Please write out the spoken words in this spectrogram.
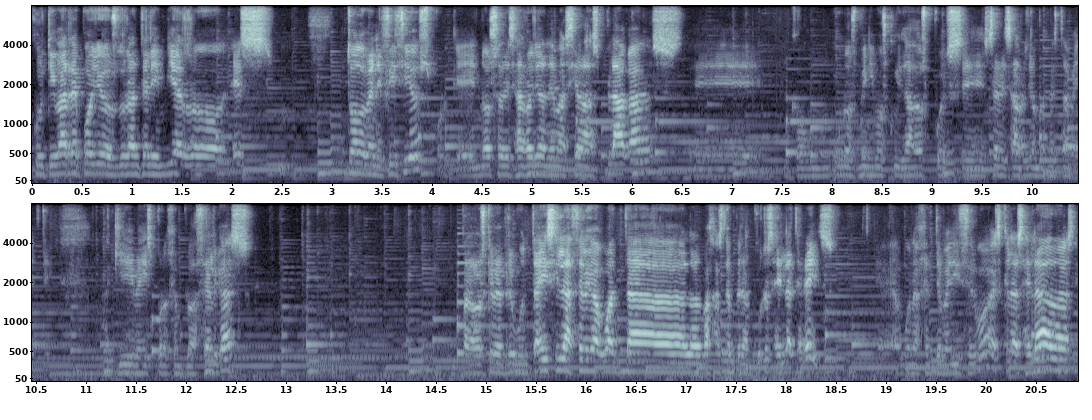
Cultivar repollos durante el invierno es todo beneficios porque no se desarrollan demasiadas plagas eh, con unos mínimos cuidados pues eh, se desarrollan perfectamente. Aquí veis por ejemplo acelgas. Para los que me preguntáis si la acelga aguanta las bajas temperaturas, ahí la tenéis. Eh, alguna gente me dice, es que las heladas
